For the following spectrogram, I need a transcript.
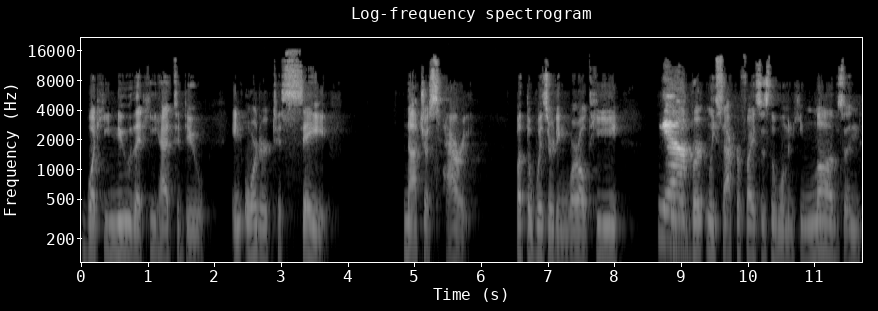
what he knew that he had to do in order to save not just Harry, but the wizarding world. He yeah. inadvertently sacrifices the woman he loves and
